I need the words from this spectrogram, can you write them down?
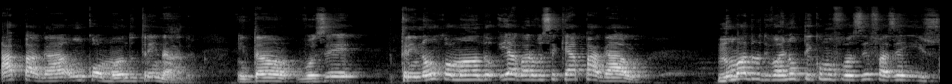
apagar um comando treinado. Então, você treinou um comando e agora você quer apagá-lo. No módulo de voz não tem como você fazer isso.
